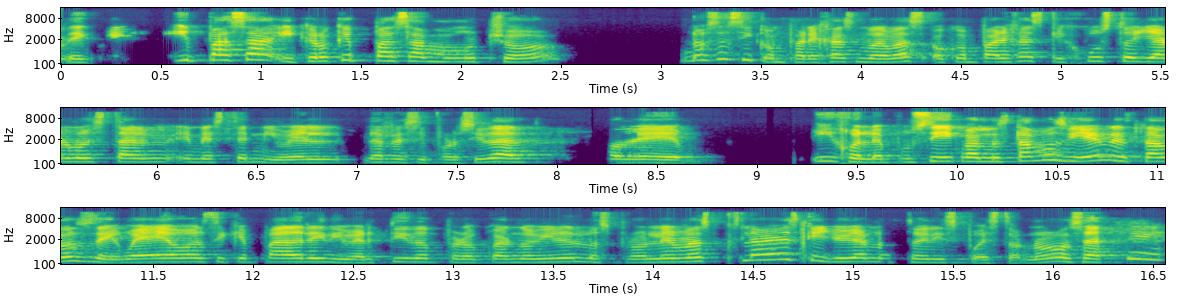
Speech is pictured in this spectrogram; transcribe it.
De que- y pasa, y creo que pasa mucho no sé si con parejas nuevas o con parejas que justo ya no están en este nivel de reciprocidad o de, híjole, pues sí, cuando estamos bien estamos de huevos y qué padre y divertido, pero cuando vienen los problemas, pues la verdad es que yo ya no estoy dispuesto, ¿no? O sea, Sí,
